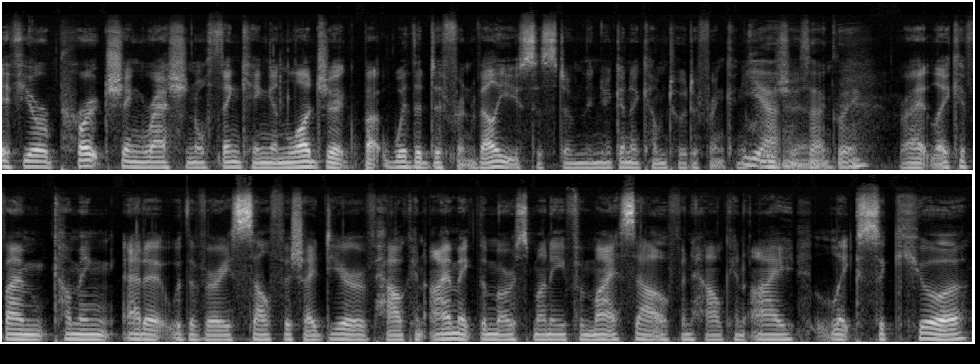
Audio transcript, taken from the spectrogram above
if you're approaching rational thinking and logic, but with a different value system, then you're going to come to a different conclusion. Yeah, exactly right? Like if I'm coming at it with a very selfish idea of how can I make the most money for myself and how can I like secure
